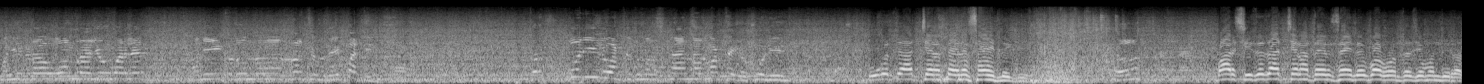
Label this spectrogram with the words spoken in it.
मग इकडं ओमराजे उभारलेत आणि इकडून अर्चनाताई पाटील तर कोण येईल वाटतं तुम्हाला? अंदाज वाटतंय का? कोण येईल? आजच्या त्यानं सांगितलं की. हं? बारशीचं आजच्या त्यानं सांगितलं भगवंताच्या मंदिरात.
